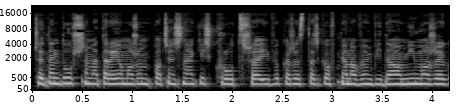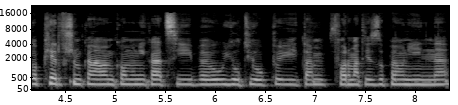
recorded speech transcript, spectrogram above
czy ten dłuższy materiał możemy pociąć na jakieś krótsze i wykorzystać go w pionowym wideo, mimo że jego pierwszym kanałem komunikacji był YouTube i tam format jest zupełnie inny.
